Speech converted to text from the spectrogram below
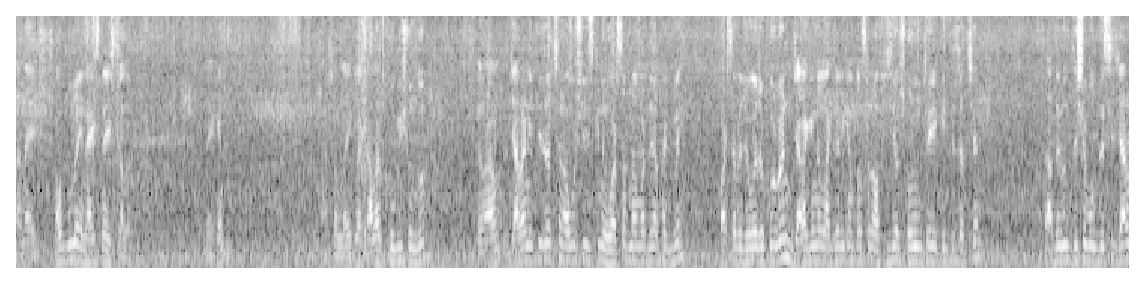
মানে সবগুলোই নাইস নাইস কালার দেখেন, মাশাআল্লাহ, এগুলো কালার খুবই সুন্দর। যারা নিতে যাচ্ছেন অবশ্যই স্ক্রিনে হোয়াটসঅ্যাপ নাম্বার দেওয়া থাকবে। হোয়াটসঅ্যাপে যোগাযোগ করবেন। যারা কিনা লাক্সারি ক্যাম্পাসের অফিসিয়াল শোরুম থেকে কিনতে চাচ্ছেন তাদের উদ্দেশ্যে বলতেছি, যারা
